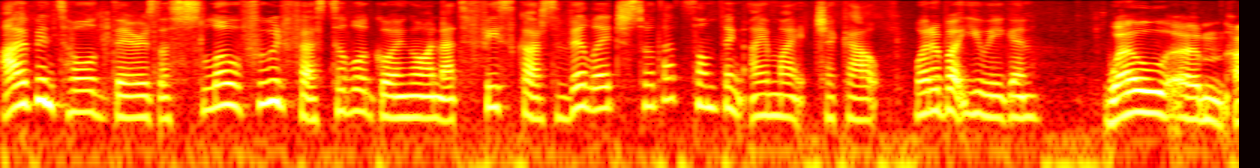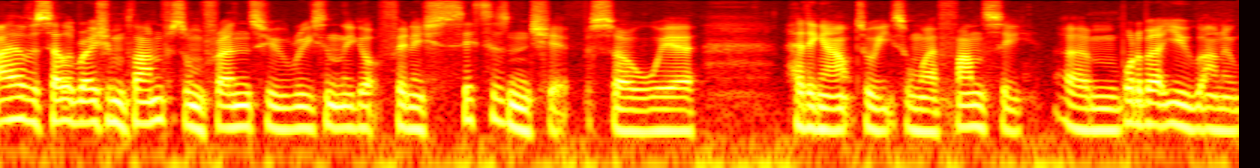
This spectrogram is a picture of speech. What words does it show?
I've been told there's a slow food festival going on at Fiskars village, so that's something I might check out. What about you, Egan? Well, um, I have a celebration planned for some friends who recently got Finnish citizenship, so we're heading out to eat somewhere fancy. Um, what about you, Anu?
